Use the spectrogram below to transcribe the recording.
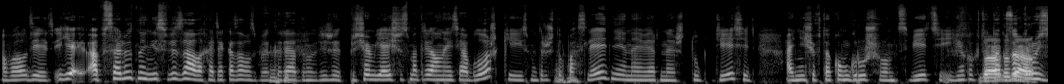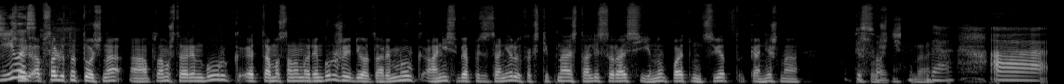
Обалдеть. Я абсолютно не связала, хотя, казалось бы, это рядом лежит. Причем я еще смотрела на эти обложки и смотрю, что последние, наверное, штук 10, они еще в таком грушевом цвете. И я как-то Да, так да, да, загрузилась. всё абсолютно точно, а, потому что Оренбург, это там в основном Оренбург же идет, а Оренбург, они себя позиционируют как степная столица России, ну, поэтому цвет, конечно, песочный. Песочный, да. да. А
